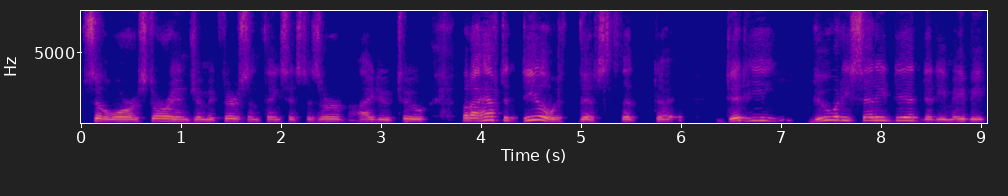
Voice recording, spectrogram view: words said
Civil War historian, Jim McPherson, thinks it's deserved. I do too. But I have to deal with this that uh, did he do what he said he did? Did he maybe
